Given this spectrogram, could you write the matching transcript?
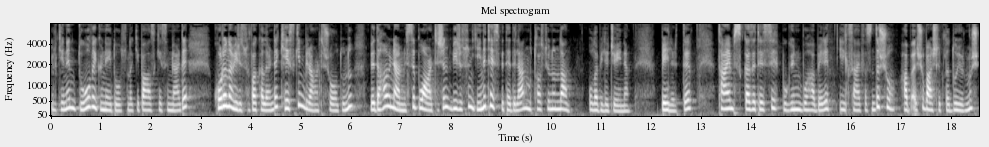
ülkenin doğu ve güneydoğusundaki bazı kesimlerde koronavirüsü vakalarında keskin bir artış olduğunu ve daha önemlisi bu artışın virüsün yeni tespit edilen mutasyonundan olabileceğini belirtti. Times gazetesi bugün bu haberi ilk sayfasında şu haber, şu başlıkla duyurmuş.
